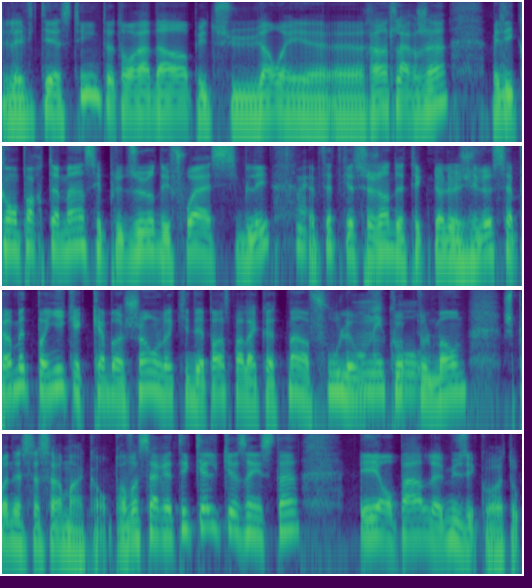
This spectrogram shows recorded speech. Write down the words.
de la vitesse. Tu as ton radar, puis tu ah ouais, euh, rentres l'argent. Mais les comportements, c'est plus dur des fois à cibler. Ouais. Peut-être que ce genre de technologie-là, ça permet de pogner quelques cabochons là, qui dépassent par l'accotement en fou, là, où On tu est coupes tout le monde. Je suis pas nécessairement contre. On va s'arrêter quelques instants et on parle musique au retour.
